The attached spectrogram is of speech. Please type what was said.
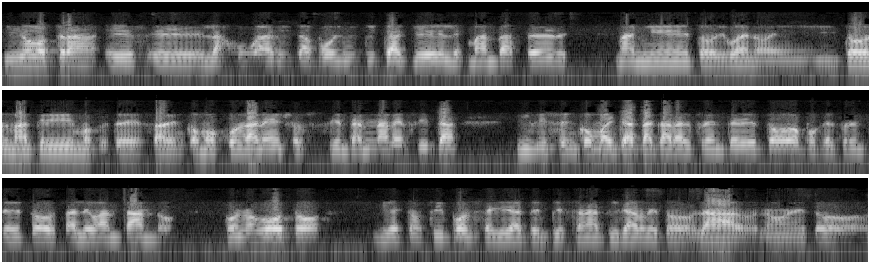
y otra es eh, la jugadita política que les manda hacer Mañeto y bueno, y, todo el macrismo, que ustedes saben cómo juegan ellos, se sientan en una mesita y dicen cómo hay que atacar al frente de todo, porque el frente de todo está levantando con los votos y estos tipos enseguida te empiezan a tirar de todos lados, ¿no? Esto,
